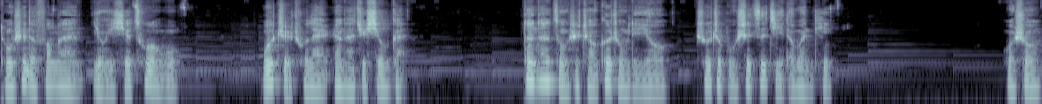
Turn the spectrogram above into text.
同事的方案有一些错误，我指出来让他去修改，但他总是找各种理由说这不是自己的问题。我说，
